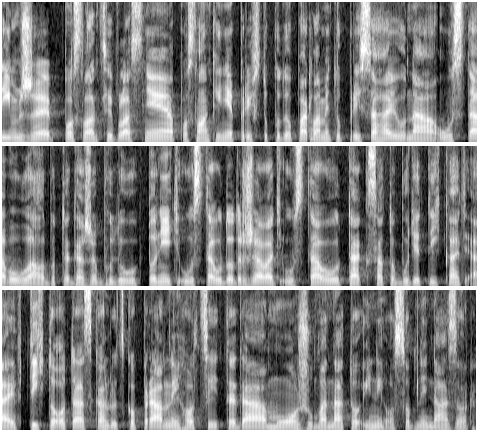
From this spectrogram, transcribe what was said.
tým, že poslanci vlastne a poslankyne pri vstupu do parlamentu prisahajú na ústavu, alebo teda, že budú plniť ústavu, dodržavať ústavu, tak sa to bude týkať aj v týchto otázkach ľudskoprávnych, hoci teda môžu mať na to iný osobný názor.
